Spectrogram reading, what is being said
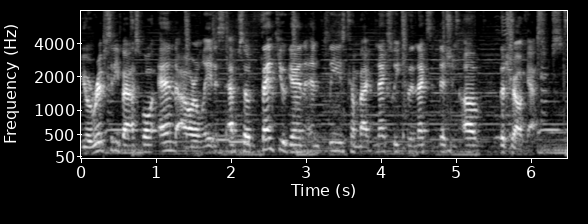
your Rip City basketball, and our latest episode. Thank you again, and please come back next week for the next edition of the Trailcasters.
